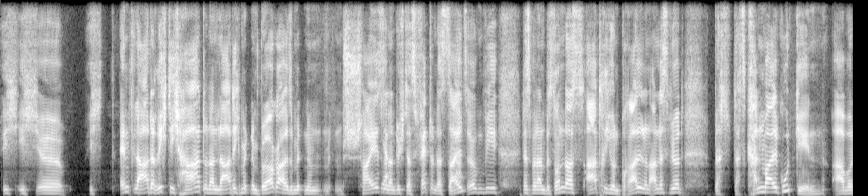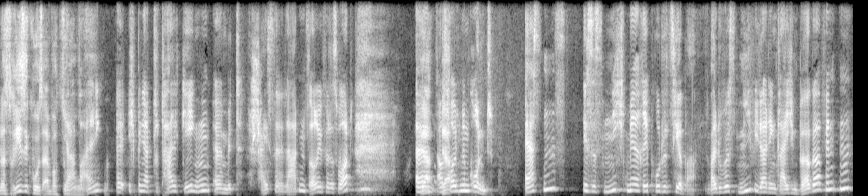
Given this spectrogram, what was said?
ich, ich, äh, ich entlade richtig hart und dann lade ich mit einem Burger, also mit einem, mit einem Scheiß Ja. und dann durch das Fett und das Salz irgendwie, dass man dann besonders adrig und prall und alles wird. Das, das kann mal gut gehen, aber das Risiko ist einfach zu Ja, hoch. vor allen Dingen, äh, ich bin ja total gegen äh, mit Scheiße laden, sorry für das Wort, äh, Ja, aus ja. folgendem Grund. Erstens ist es nicht mehr reproduzierbar, weil du wirst nie wieder den gleichen Burger finden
